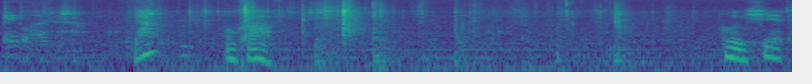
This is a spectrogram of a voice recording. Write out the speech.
Ketelhuis. Ja? Oh, gaaf. Holy shit.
